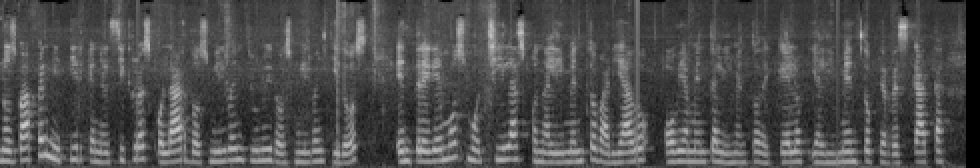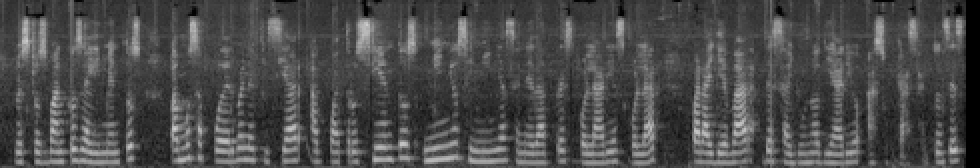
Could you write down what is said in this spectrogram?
nos va a permitir que en el ciclo escolar 2021 y 2022 entreguemos mochilas con alimento variado, obviamente alimento de Kellogg y alimento que rescata nuestros bancos de alimentos, vamos a poder beneficiar a 400 niños y niñas en edad preescolar y escolar para llevar desayuno diario a su casa. Entonces,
